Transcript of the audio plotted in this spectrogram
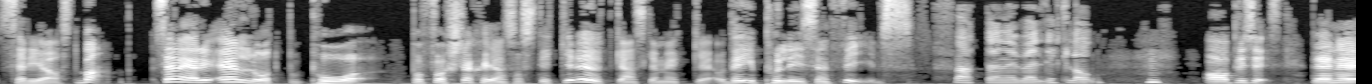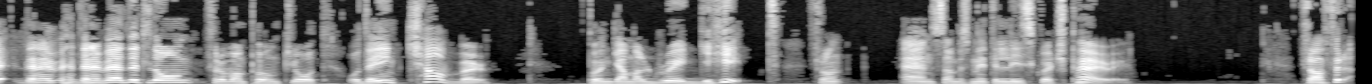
seriöst band. Sen är det ju en låt på, på, på första skivan som sticker ut ganska mycket och det är ju Police and Thieves. För att den är väldigt lång. Ja, precis. Den är, den, är, den är väldigt lång för att vara en punklåt och det är en cover på en gammal reggae-hit från en snubbe som heter Lee Scratch Perry. Framför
